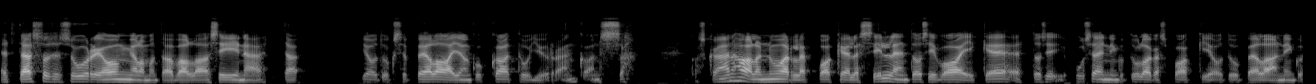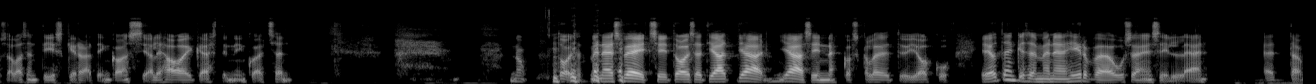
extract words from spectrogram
Että tässä on se suuri ongelma tavallaan siinä, että joutuuko se pelaa jonkun katujyrän kanssa. Koska NHL on nuorille pakeille silleen tosi vaikea, että tosi usein niin tulokas pakki joutuu pelaamaan niin sellaisen tiskirätin kanssa, eli ihan oikeasti, niin kuin, että sen no toiset menee Sveitsiin, toiset jää, jää, jää sinne, koska löytyy joku. Ja jotenkin se menee hirveän usein silleen, että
